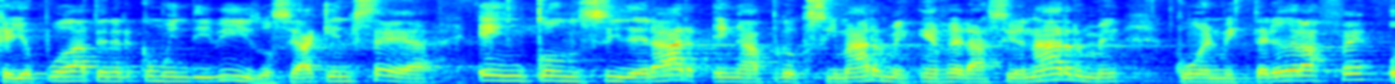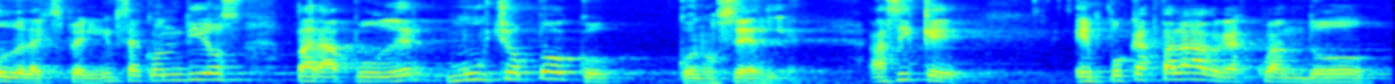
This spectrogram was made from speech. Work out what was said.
que yo pueda tener como individuo, sea quien sea, en considerar, en aproximarme, en relacionarme con el misterio de la fe o de la experiencia con Dios para poder mucho poco conocerle. Así que, en pocas palabras, cuando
